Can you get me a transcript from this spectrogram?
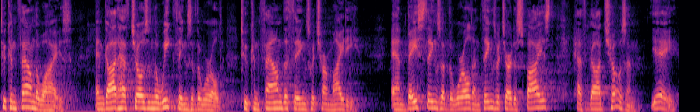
to confound the wise, and God hath chosen the weak things of the world to confound the things which are mighty and base things of the world and things which are despised hath God chosen, yea,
